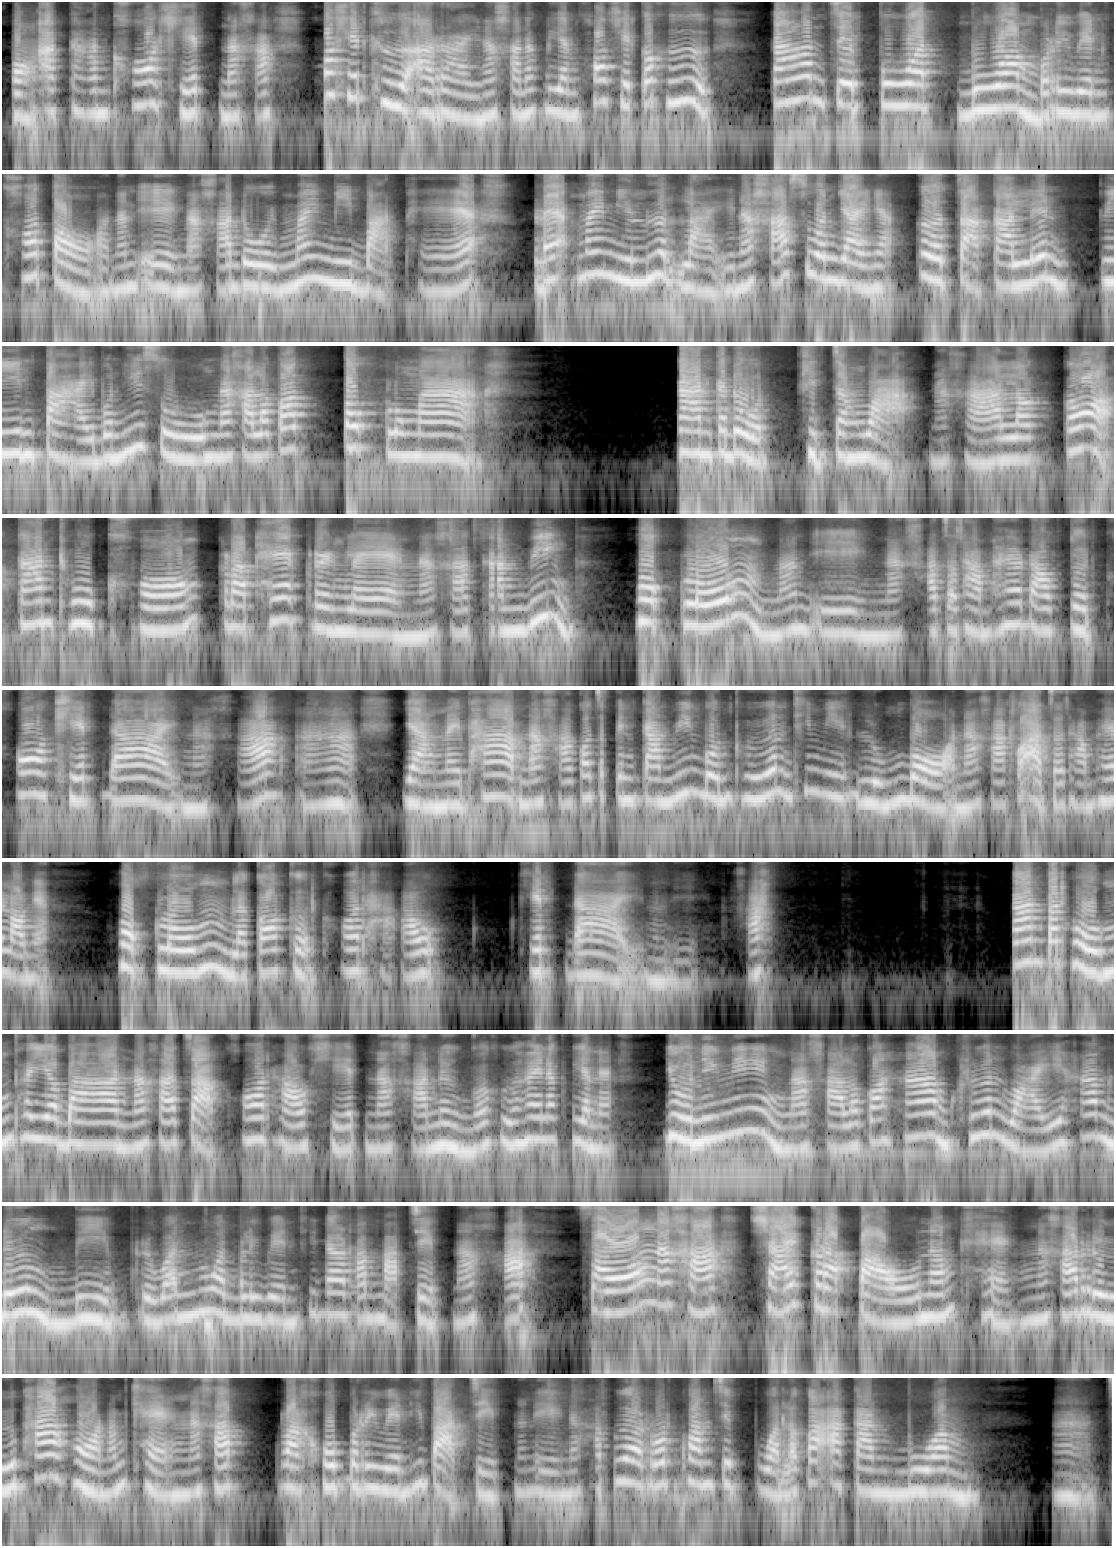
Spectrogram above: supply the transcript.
ของอาการข้อเคล็ดนะคะ ข้อเคล็ดคืออะไรนะคะ นักเรียนข้อเคล็ดก็คือการเจ็บปวดบวมบริเวณข้อต่อนั่นเองนะคะ โดยไม่มีบาดแผลและไม่มีเลือดไหลนะคะ ส่วนใหญ่เนี่ยเกิดจากการเล่นปีนป่ายบนที่สูงนะคะ แล้วก็ตกลงมา การกระโดดผิดจังหวะนะคะ แล้วก็การถูกของกระแทกแรงๆนะคะ การวิ่ง หกล้มนั่นเองนะคะ จะทำให้เราเกิดข้อเคล็ดได้นะคะอ่าอย่างในภาพนะคะก็จะเป็นการวิ่งบนพื้นที่มีหลุมบ่อนะคะ ก็อาจจะทำให้เราเนี่ยหกล้มแล้วก็เกิดข้อเท้าเคล็ดได้นั่นเองนะคะการปฐมพยาบาลนะคะจากข้อเท้าเคล็ดนะคะหนึ่งก็คือให้นักเรียนเนี่ยอยู่นิ่งๆนะคะ แล้วก็ห้ามเคลื่อนไหว ห้ามดึงบีบ หรือว่านวดบริเวณที่ได้รับบาดเจ็บนะคะ สองนะคะ ใช้กระเป๋าน้ำแข็งนะคะ หรือผ้าห่อน้ำแข็งนะคะประคบบริเวณที่บาดเจ็บนั่นเองนะคะ เพื่อลดความเจ็บปวดแล้วก็อาการบวม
